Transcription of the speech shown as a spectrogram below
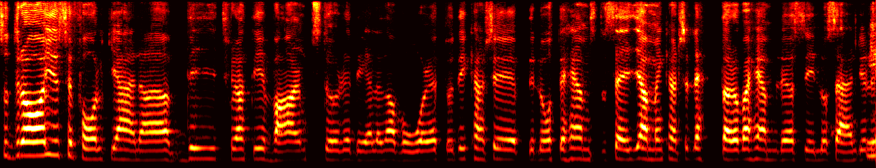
så drar ju sig folk gärna dit för att det är varmt större delen av året och det kanske, det låter hemskt att säga, men kanske lättare att vara hemlös i Los Angeles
